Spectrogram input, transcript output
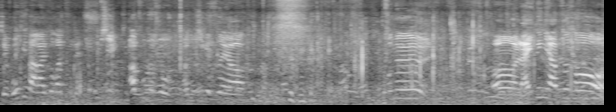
제 목이 나갈 것 같은데 조금씩 앞으로 좀 와주시겠어요? 오늘 어, 라이딩에 앞서서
